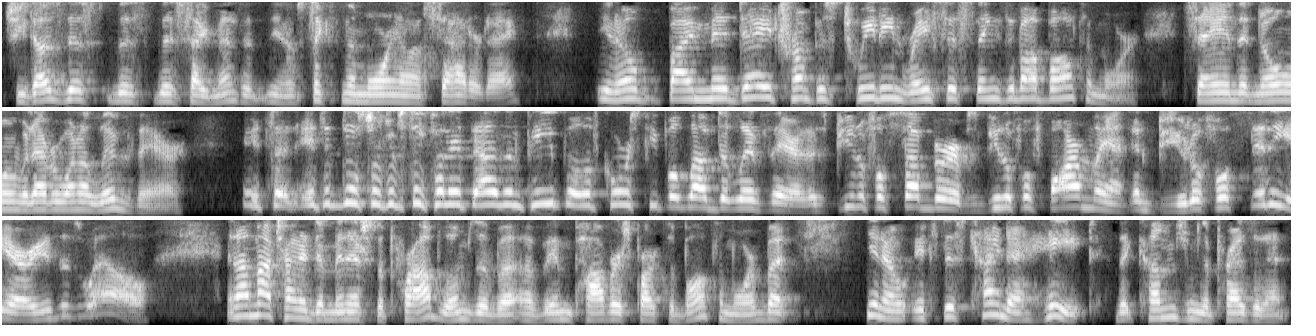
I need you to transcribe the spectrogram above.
She does this this this segment at you know six in the morning on a Saturday. You know, by midday, Trump is tweeting racist things about Baltimore, saying that no one would ever want to live there. It's a it's a district of 600,000 people. Of course people love to live there. There's beautiful suburbs, beautiful farmland and beautiful city areas as well. And I'm not trying to diminish the problems of, of impoverished parts of Baltimore, but you know, it's this kind of hate that comes from the president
